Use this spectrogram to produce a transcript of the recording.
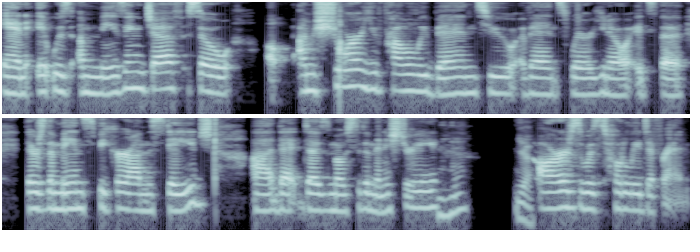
And it was amazing, Jeff. So uh, I'm sure you've probably been to events where, you know, it's the, there's the main speaker on the stage uh, that does most of the ministry. Mm-hmm. Yeah. Ours was totally different.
